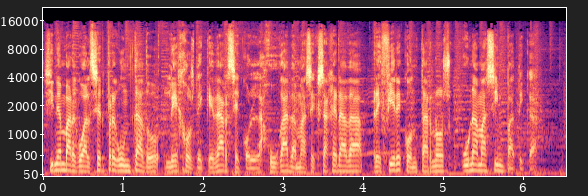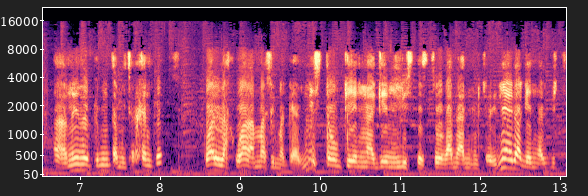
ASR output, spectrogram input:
Sin embargo, al ser preguntado, lejos de quedarse con la jugada más exagerada, prefiere contarnos una más simpática. A mí me pregunta mucha gente cuál es la jugada máxima que has visto, quién, a quién viste tú ganar mucho dinero, a quién has visto.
